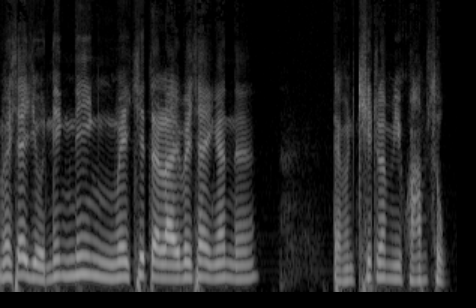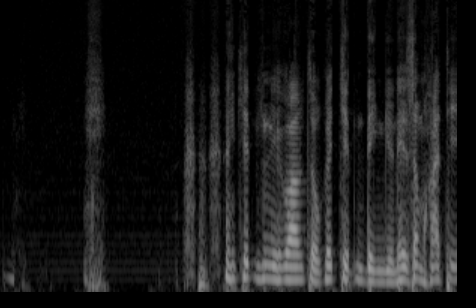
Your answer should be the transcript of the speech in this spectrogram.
ไม่ใช่อยู่นิ่งๆ ไม่คิดอะไรไม่ใช่งั้นนะ แต่มันคิดแล้วมีความสุข มันคิดมีความสุขก็จิตดิ่งอยู่ในสมาธิ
